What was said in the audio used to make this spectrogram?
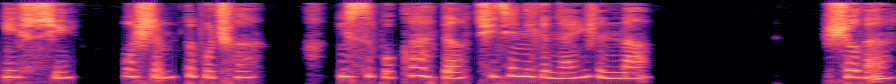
也许我什么都不穿，一丝不挂的去见那个男人呢。说完，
